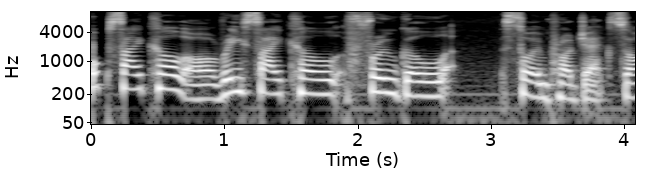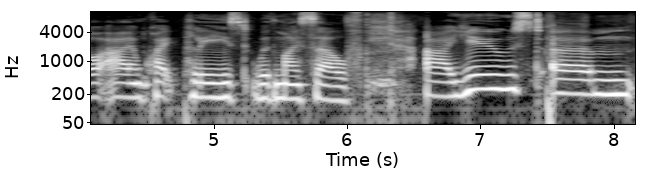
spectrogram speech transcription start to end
upcycle or recycle frugal sewing project. So I am quite pleased with myself. I used um,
